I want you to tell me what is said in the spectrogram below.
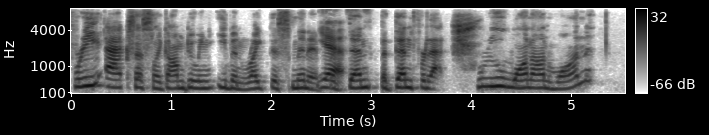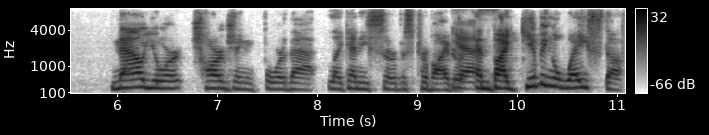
free access like I'm doing even right this minute. Yes. But then but then for that true one-on-one, now you're charging for that like any service provider. Yes. And by giving away stuff,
